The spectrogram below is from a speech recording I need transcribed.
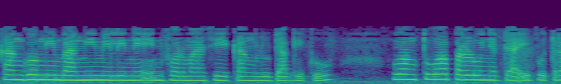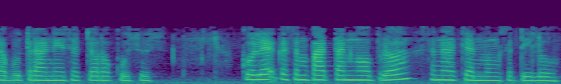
Kanggo ngimbangi miline informasi kang bludak iku, wong tua perlu nyedaki putra-putrane secara khusus. Golek kesempatan ngobrol senajan mung sedilo,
